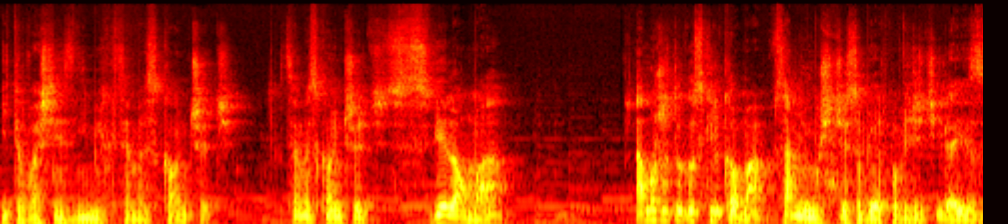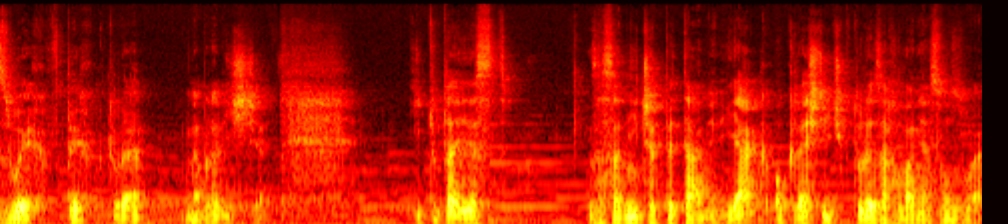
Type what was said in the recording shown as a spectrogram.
I to właśnie z nimi chcemy skończyć. Chcemy skończyć z wieloma, a może tylko z kilkoma. Sami musicie sobie odpowiedzieć, ile jest złych w tych, które nabraliście. I tutaj jest zasadnicze pytanie, jak określić, które zachowania są złe?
